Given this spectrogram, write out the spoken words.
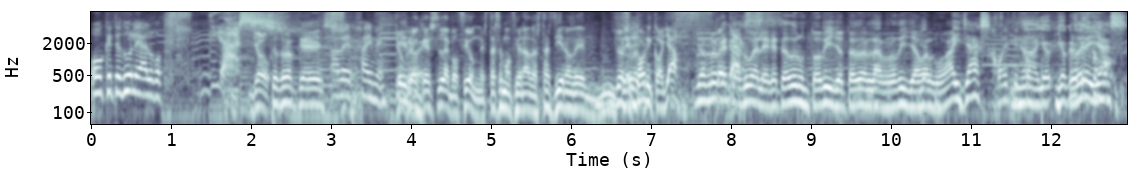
¿O que te duele algo? ¡Yes! Yo- Yo creo que es. A ver, Jaime. Yo creo que es la emoción. Estás emocionado, estás lleno de Yo pletórico. Ya. Yo creo que Venga. te duele, que te duele un tobillo, te duele la rodilla o algo. ¡Ay, jazz! Joder, que No, yo, yo creo que es como. jazz.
